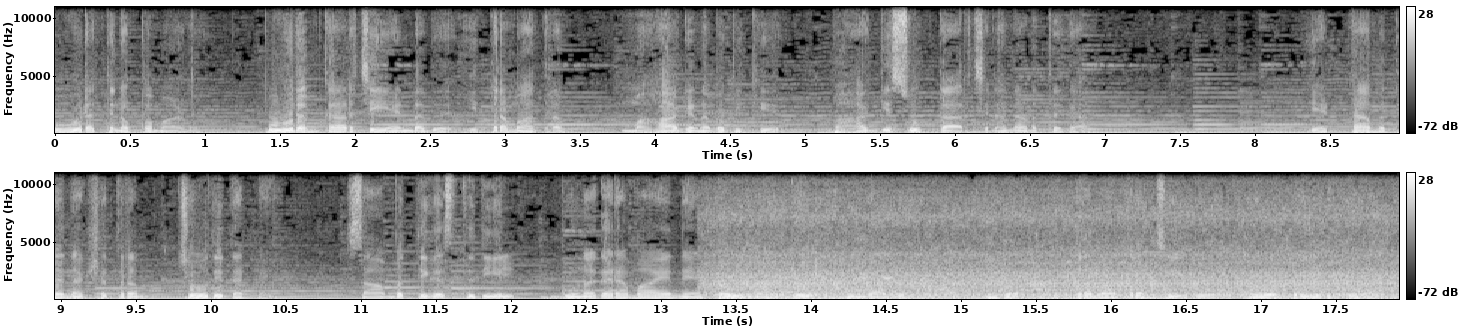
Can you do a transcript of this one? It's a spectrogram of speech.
പൂരത്തിനൊപ്പമാണ്. പൂരംകാർ ചെയ്യേണ്ടത് ഇത്രമാത്രം. മഹാഗണപതിക്ക് ഭാഗ്യസൂക്താർച്ചന നടത്തുക. എട്ടാമത്തെ നക്ഷത്രം ചോതി തന്നെ. സാമ്പത്തിക സ്ഥിതിയിൽ ഗുണകരമായ നേട്ടവും മാറ്റവും ഉണ്ടാകും. ഇവർ ഇത്രമാത്രം ചെയ്ത് ലോട്ടറി എടുക്കുക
